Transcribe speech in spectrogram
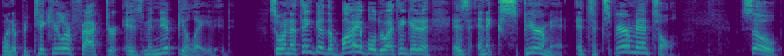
when a particular factor is manipulated. So when I think of the Bible, do I think of it as an experiment? It's experimental. So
